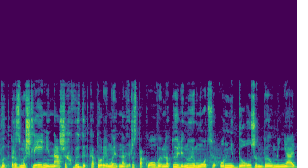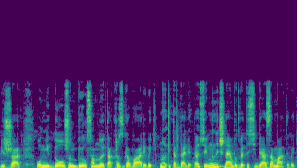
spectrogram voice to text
вот размышлений, наших выгод, которые мы распаковываем на ту или иную эмоцию. Он не должен был меня обижать, он не должен был со мной так разговаривать, ну и так далее. Да? Все, и мы начинаем вот в это себя заматывать.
